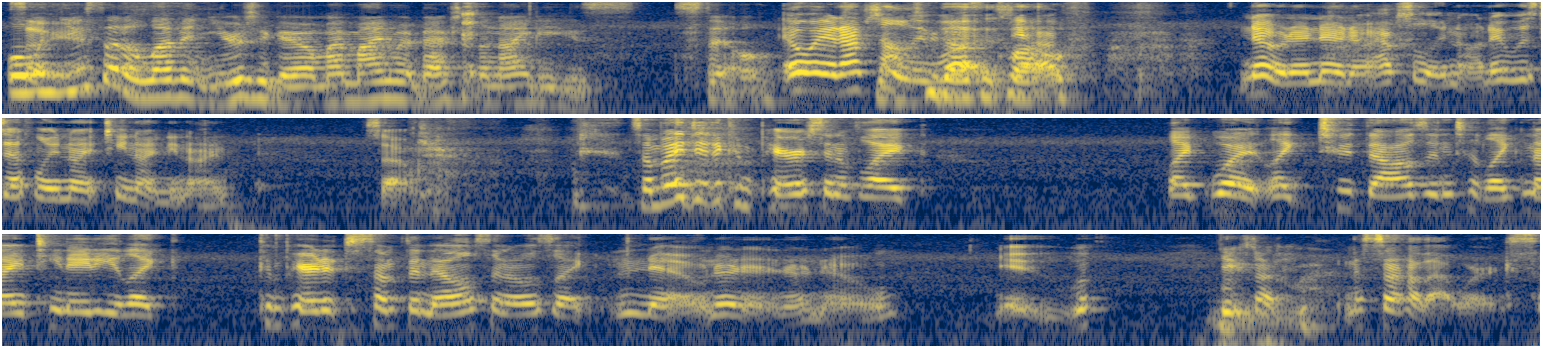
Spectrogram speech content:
Well, So, when yeah. you said 11 years ago, my mind went back to the 90s. Still, Oh, it not absolutely was. Yeah. 2012. No, no, no, no, absolutely not. It was definitely 1999. So, somebody did a comparison of like, like what, like 2000 to like 1980, like compared it to something else, and I was like, no, no, no, no, no, no. It's not, that's not how that works.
